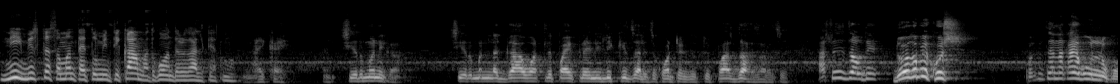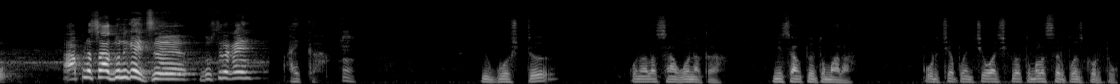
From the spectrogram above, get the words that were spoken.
नेहमीच तसं म्हणताय तुम्ही ती कामात गोंधळ घालतात मग. नाही काय आणि चेअरमन आहे का? चेअरमनला गावातले पाईपलाईन लिकेज झाल्याचं कॉन्ट्रॅक्ट देतोय पाच दहा हजाराचं. असं दे जाऊ दे दोघं बी खुश. फक्त त्यांना काय बोलू नको. आपलं साधून घ्यायचं दुसरं काय? ऐका. ही. गोष्ट कोणाला सांगू नका. मी सांगतोय तुम्हाला. पुढच्या पंचवार्षिकला तुम्हाला सरपंच करतो.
